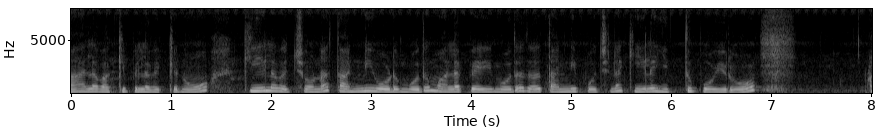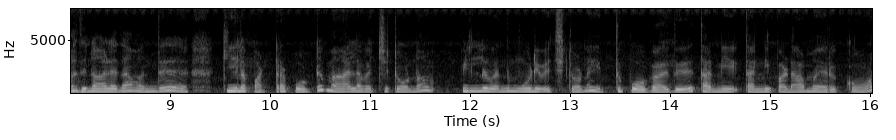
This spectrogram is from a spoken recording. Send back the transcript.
மேலே வக்கிப்பில் வைக்கணும். கீழே வச்சோன்னா தண்ணி ஓடும்போது மழை பெய்யும் போது அதாவது தண்ணி போச்சுன்னா கீழே இத்து போயிடும் அதனால தான் வந்து கீழே பட்டறை போட்டு மேலே வச்சிட்டோன்னா பில்லு வந்து மூடி வச்சிட்டோன்னா இத்து போகாது. தண்ணி தண்ணி படாமல் இருக்கும்.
